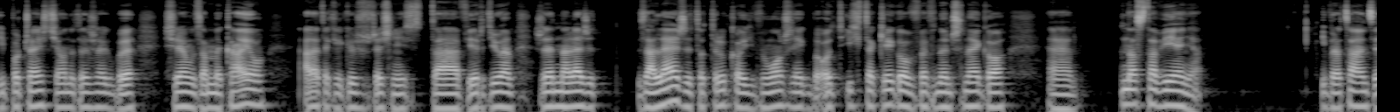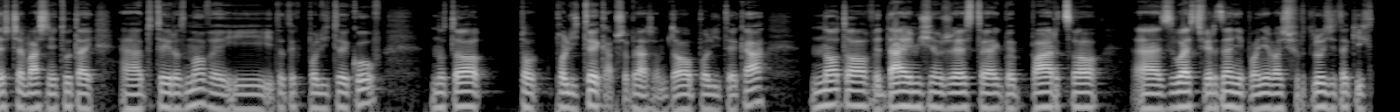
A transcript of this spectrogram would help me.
i po części one też jakby się zamykają, ale tak jak już wcześniej stwierdziłem, że należy, zależy to tylko i wyłącznie jakby od ich takiego wewnętrznego e, nastawienia. I wracając jeszcze właśnie tutaj e, do tej rozmowy i, do tych polityków, no to, to polityka, przepraszam, do polityka, no to wydaje mi się, że jest to jakby bardzo e, złe stwierdzenie, ponieważ wśród ludzi takich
